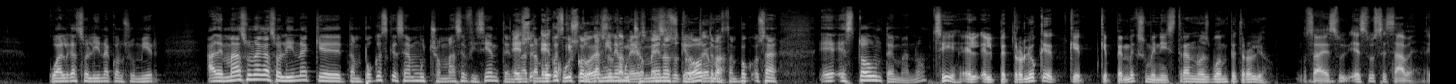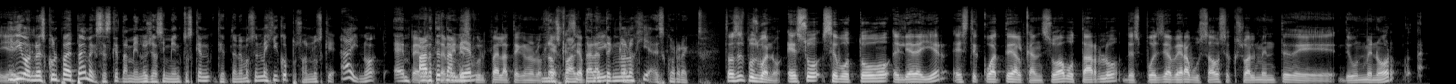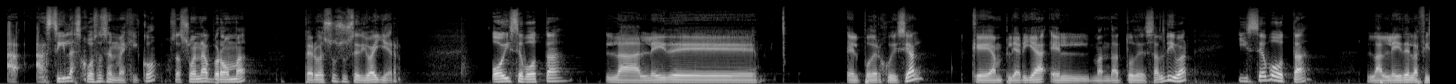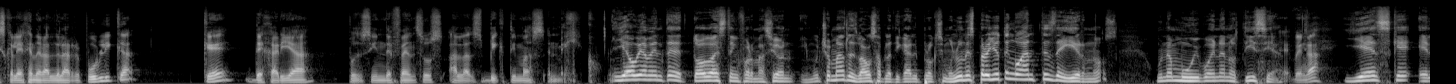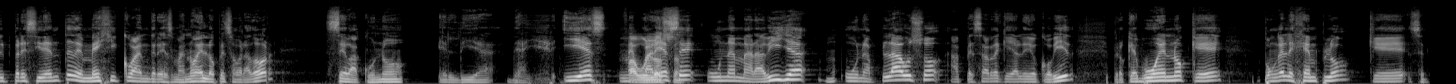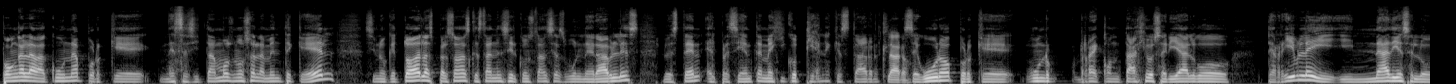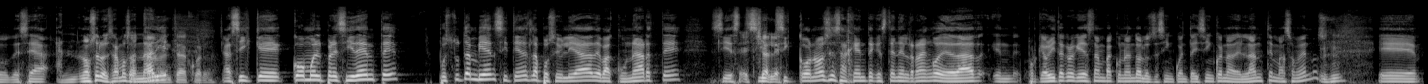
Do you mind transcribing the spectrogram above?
cuál gasolina consumir. Además, una gasolina que tampoco es que sea mucho más eficiente, ¿no? Eso- tampoco es que contamine mucho es- menos es que otras, tema. tampoco, o sea, eh, es todo un tema, ¿no? Sí, el, el petróleo que, que- que Pemex suministra no es buen petróleo. O sea, eso, eso se sabe. Y digo, no es culpa de Pemex, es que también los yacimientos que, que tenemos en México pues son los que hay, ¿no? En Pero parte también también, es culpa de la tecnología nos que se falta la aplica. tecnología, es correcto. Entonces, pues bueno, eso se votó el día de ayer. Este cuate alcanzó a votarlo después de haber abusado sexualmente de, de un menor. A- así las cosas en México. O sea, suena broma, pero eso sucedió ayer. Hoy se vota la ley de el Poder Judicial, que ampliaría el mandato de Saldívar, y se vota la ley de la Fiscalía General de la República, que dejaría pues indefensos a las víctimas en México. Y obviamente de toda esta información y mucho más les vamos a platicar el próximo lunes, pero yo tengo antes de irnos una muy buena noticia. Eh, venga. Y es que el presidente de México, Andrés Manuel López Obrador, se vacunó el día de ayer. Y es, me Fabuloso. parece una maravilla, un aplauso, a pesar de que ya le dio COVID, pero qué bueno que ponga el ejemplo, que se ponga la vacuna, porque necesitamos no solamente que él, sino que todas las personas que están en circunstancias vulnerables lo estén. El presidente de México tiene que estar Claro. seguro, porque un recontagio sería algo terrible y, y nadie se lo desea, no se lo deseamos a nadie. De acuerdo. Así que, como el presidente, pues tú también, si tienes la posibilidad de vacunarte, si, es- si, Échale. si conoces a gente que esté en el rango de edad, en- porque ahorita creo que ya están vacunando a los de 55 en adelante, más o menos, eh,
